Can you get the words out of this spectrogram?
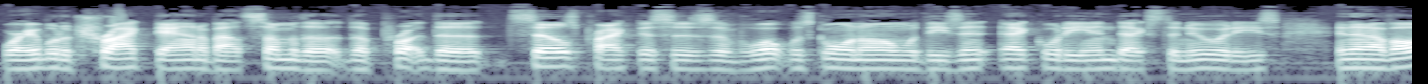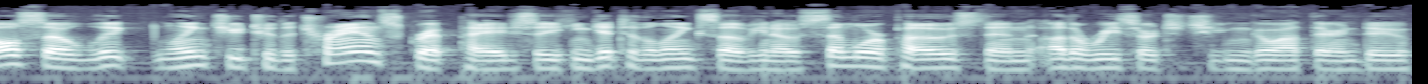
were able to track down about some of the the, the sales practices of what was going on with these equity indexed annuities. And then I've also linked you to the transcript page so you can get to the links of you know similar posts and other research that you can go out there and do.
